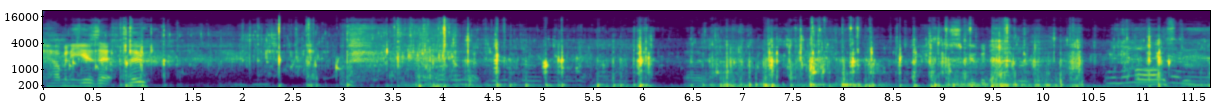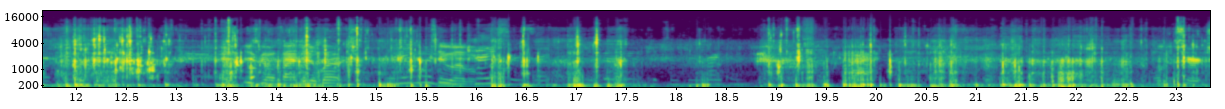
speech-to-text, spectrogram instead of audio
How many is that? Two? Scuba diver. Austin. He's gonna find you a bunch. Two of 'em. On the church.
